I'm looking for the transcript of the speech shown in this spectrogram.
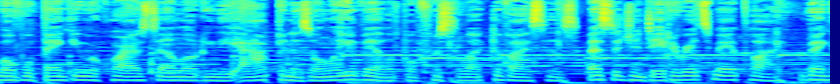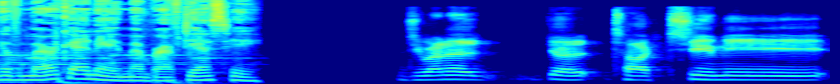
Mobile banking requires downloading the app and is only available for select devices. Message and data rates may apply. Bank of America and a member FDIC. Do you want to go talk to me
